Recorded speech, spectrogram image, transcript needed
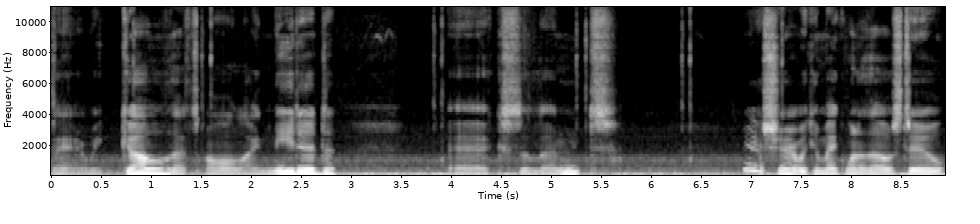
There we go. That's all I needed. Excellent. Yeah, sure, we can make one of those too.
